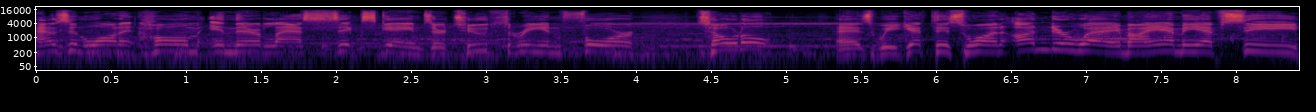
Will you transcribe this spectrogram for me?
hasn't won at home in their last six games. They're two, three, and four total. As we get this one underway, Miami FC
